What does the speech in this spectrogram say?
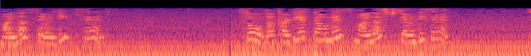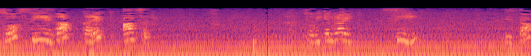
minus 77. So the 30th term is minus 77. So C is the correct answer. So we can write C is the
